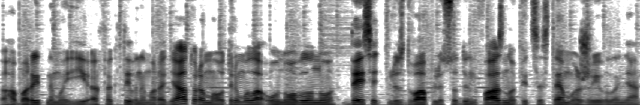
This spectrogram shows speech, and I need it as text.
габаритними і ефективними радіаторами отримала оновлену 10 плюс 2 плюс 1 фазну підсистему живлення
